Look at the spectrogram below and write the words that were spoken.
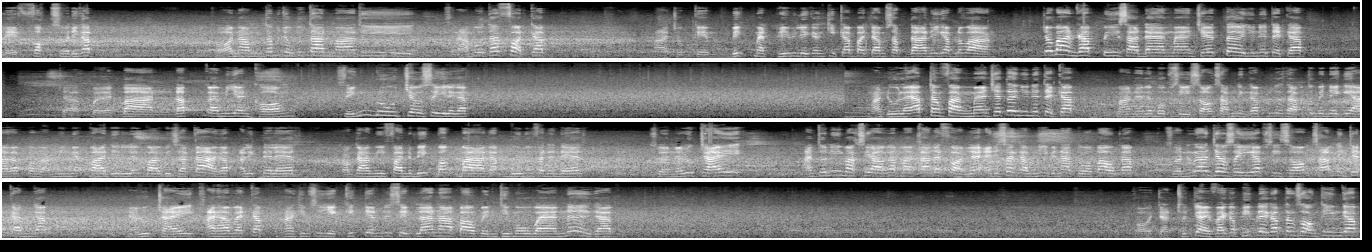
เลดฟ็อกสวัสดีครับ ขอนำท่านผู้ชมทุกท่านมาที่สนามโอทัฟฟอร์ดครับ มาชมเกมบิ๊กแมตช์พรีเมียร์ลีกอังกฤษครับประจำสัปดาห์นี้ครับระหว่าง เจ้าบ้านครับ ปีศาจแดงแมนเชสเตอร์ยูไนเต็ดครับ จะเปิดบ้านรับการมาเยือนของสิงห์บลูเชลซีเลยครับ มาดูไลน์อัพทางฝั่งแมนเชสเตอร์ยูไนเต็ดครับ มาในระบบ 4-2-3-1 ครับผู้รักษาประตูเป็นเดเกียครับกองหลังมีแม็กบาดินและบาบิซาก้าครับอเล็กเตเลสกองกลางมีฟันเดบิกบ็อกบาครับบูโน่ฟันเดนเดส ส่วนในลูกใช้อันโทนีมาร์เซียลครับมาคาร์ลฟอร์ดและเอดิสันคาร์วานี่เป็นหน้าตัวเป้าครับ ส่วนทางด้านเชลซีครับ 4-2-3-1 เช่นกันครับแนวลูกใช้คายฮาเวตครับฮาคิมซีเยกคริสเตียนบริสิตและหน้าเป้าเป็นทิโมแวนเนอร์ครับก็จัดชุดใหญ่ไฟกระพริบเลยครับทั้งสองทีมครับ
